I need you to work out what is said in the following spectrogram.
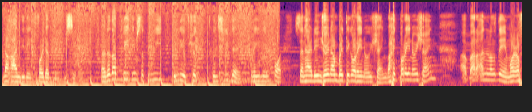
na candidate for the BPC. Now, the top 3 teams that we believe should consider training for. Stan Hardinger, number 3 ko, Rain or Shine. Bakit po Rain or Shine? Uh, para ano lang to eh, more of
